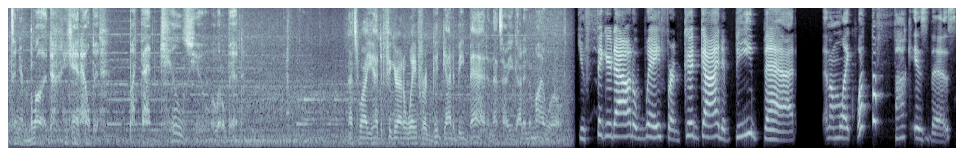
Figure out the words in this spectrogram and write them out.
It's in your blood. You can't help it. But that kills you a little bit. That's why you had to figure out a way for a good guy to be bad, and that's how you got into my world. You figured out a way for a good guy to be bad. And I'm like, what the fuck is this?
